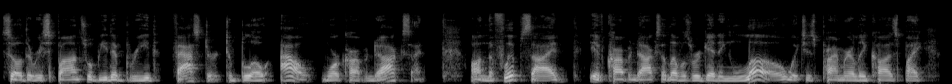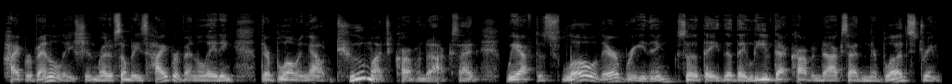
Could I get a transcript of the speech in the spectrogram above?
so the response will be to breathe faster, to blow out more carbon dioxide. On the flip side, if carbon dioxide levels were getting low, which is primarily caused by hyperventilation, right? If somebody's hyperventilating, they're blowing out too much carbon dioxide. We have to slow their breathing so that they that they leave that carbon dioxide their bloodstream.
